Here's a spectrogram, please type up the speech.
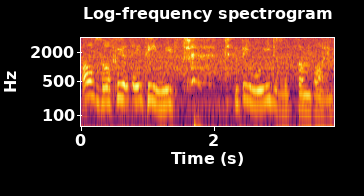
Also, field 18 needs to, to be weeded at some point.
